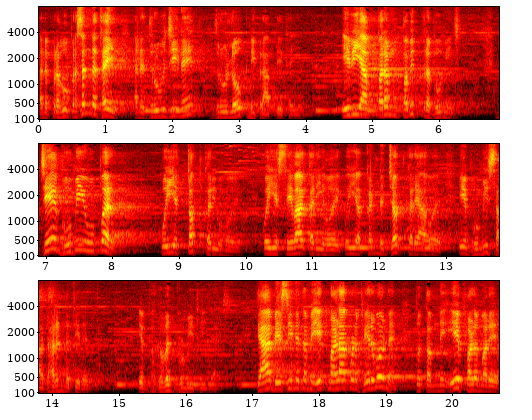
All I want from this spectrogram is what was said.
અને પ્રભુ પ્રસન્ન થઈ અને ધ્રુવજીને ધ્રુવલોકની પ્રાપ્તિ થઈ એવી આ પરમ પવિત્ર ભૂમિ છે. જે ભૂમિ ઉપર કોઈએ તપ કર્યું હોય, કોઈએ સેવા કરી હોય, કોઈએ અખંડ જપ કર્યા હોય, એ ભૂમિ સાધારણ નથી રહેતી. એ ભગવત ભૂમિ થઈ જાય છે. ત્યાં બેસીને તમે એક માળા પણ ફેરવો ને, તો તમને એ ફળ મળે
